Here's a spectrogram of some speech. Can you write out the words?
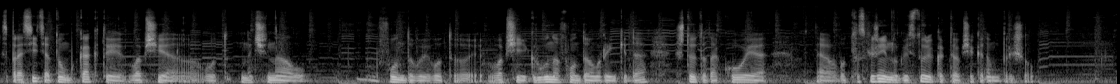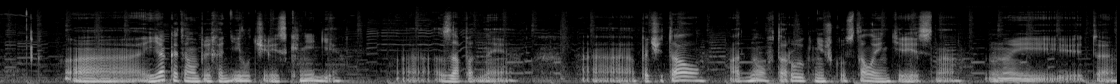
спросить о том, как ты вообще вот начинал фондовый, вот вообще игру на фондовом рынке, да, что это такое, Э, вот расскажи немного историю, как ты вообще к этому пришел. А, я к этому приходил через книги западные. А, почитал одну, вторую книжку, стало интересно. Ну и это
